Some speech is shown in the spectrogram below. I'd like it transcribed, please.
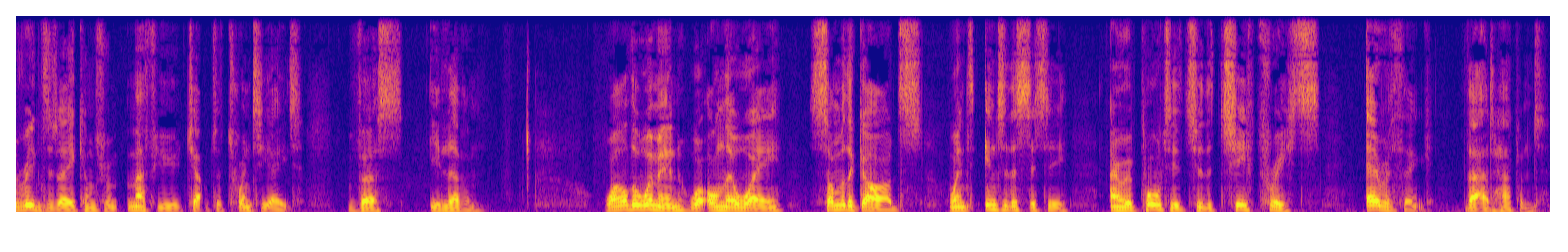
The reading today comes from Matthew chapter 28, verse 11. While the women were on their way, some of the guards went into the city and reported to the chief priests everything that had happened.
